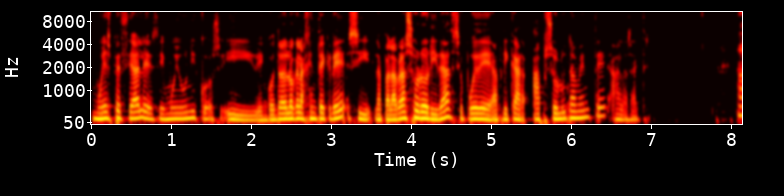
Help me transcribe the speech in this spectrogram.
muy especiales y muy únicos y en contra de lo que la gente cree, sí, la palabra sororidad se puede aplicar absolutamente a las actrices. No,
